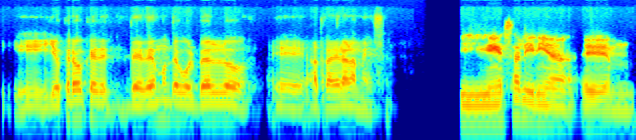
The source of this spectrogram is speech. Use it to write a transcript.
y yo creo que debemos devolverlo a traer a la mesa. Y en esa línea, em,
